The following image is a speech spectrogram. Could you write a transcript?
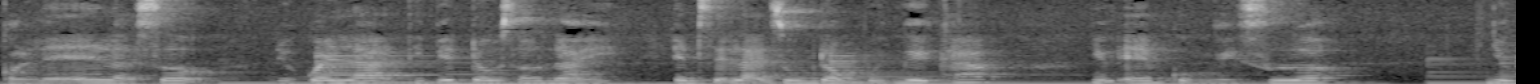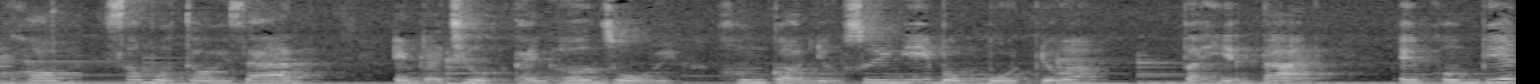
Có lẽ là sợ Nếu quay lại thì biết đâu sau này Em sẽ lại rung động với người khác Như em của ngày xưa. Nhưng không, sau một thời gian Em đã trưởng thành hơn rồi không còn những suy nghĩ bồng bột nữa. Và hiện tại, em không biết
